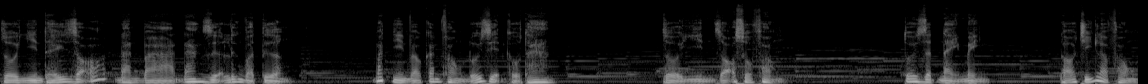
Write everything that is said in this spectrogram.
rồi nhìn thấy rõ đàn bà đang dựa lưng vào tường, mắt nhìn vào căn phòng đối diện cầu thang, rồi nhìn rõ số phòng. Tôi giật nảy mình, đó chính là phòng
